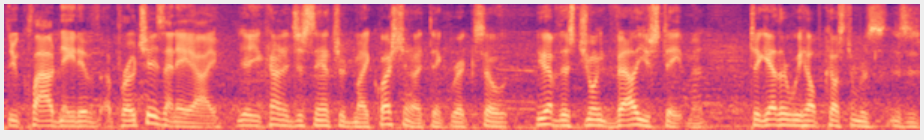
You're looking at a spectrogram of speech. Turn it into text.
through cloud native approaches and AI. Yeah, you kind of just answered my question, I think, Rick. So you have this joint value statement. Together we help customers, this is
